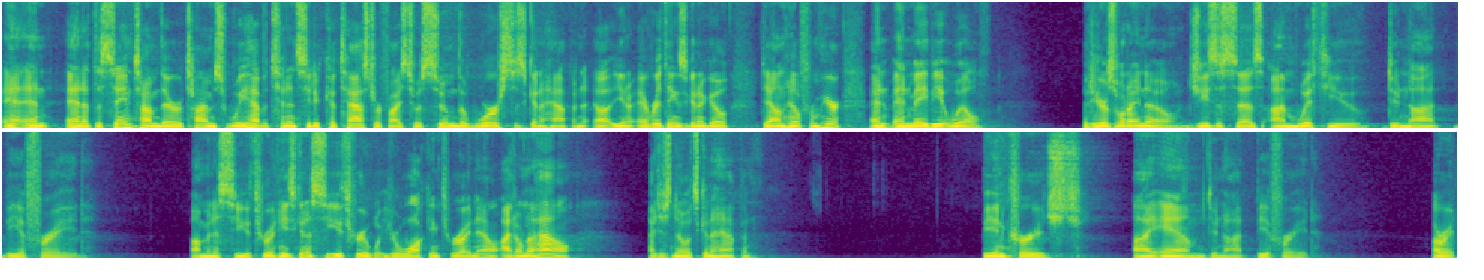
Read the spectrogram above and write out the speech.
And, and, at the same time, there are times we have a tendency to catastrophize, to assume the worst is going to happen. Uh, you know, everything's going to go downhill from here. And, and maybe it will. But here's what I know Jesus says, I'm with you. Do not be afraid. I'm going to see you through. And He's going to see you through what you're walking through right now. I don't know how, I just know it's going to happen. Be encouraged. I am. Do not be afraid. All right.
